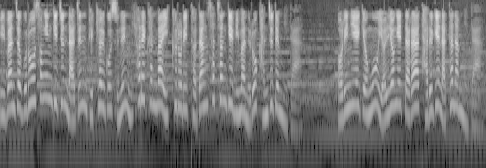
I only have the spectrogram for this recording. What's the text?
일반적으로 성인 기준 낮은 백혈구 수는 혈액 한마 2크로리터당 4,000개 미만으로 간주됩니다. 어린이의 경우 연령에 따라 다르게 나타납니다.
